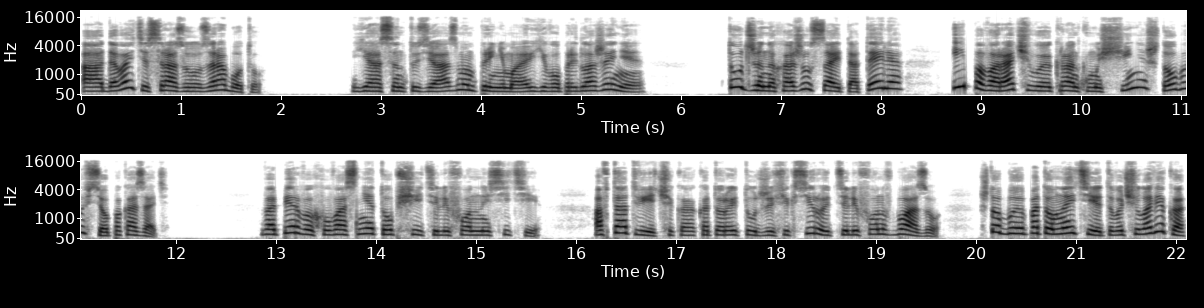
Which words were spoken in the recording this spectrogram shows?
А давайте сразу за работу. Я с энтузиазмом принимаю его предложение. Тут же нахожу сайт отеля и поворачиваю экран к мужчине, чтобы все показать. Во-первых, у вас нет общей телефонной сети, автоответчика, который тут же фиксирует телефон в базу, чтобы потом найти этого человека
